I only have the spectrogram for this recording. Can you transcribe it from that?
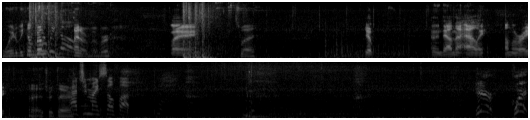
Where did we come from? We go. I don't remember. Way. That's way. Yep. And then down that alley on the right. Uh, it's right there. Patching myself up. Here, quick.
